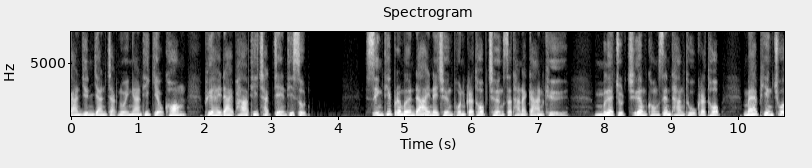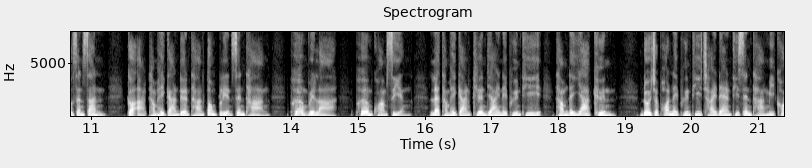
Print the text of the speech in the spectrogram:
การยืนยันจากหน่วยงานที่เกี่ยวข้อง เพื่อให้ได้ภาพที่ชัดเจนที่สุด สิ่งที่ประเมินได้ในเชิงผลกระทบเชิงสถานการณ์คือ เมื่อจุดเชื่อมของเส้นทางถูกกระทบ แม้เพียงชั่วสั้น ๆ ก็อาจทำให้การเดินทางต้องเปลี่ยนเส้นทาง เพิ่มเวลา เพิ่มความเสี่ยง และทำให้การเคลื่อนย้ายในพื้นที่ทำได้ยากขึ้น โดยเฉพาะในพื้นที่ชายแดนที่เส้นทางมีข้อ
